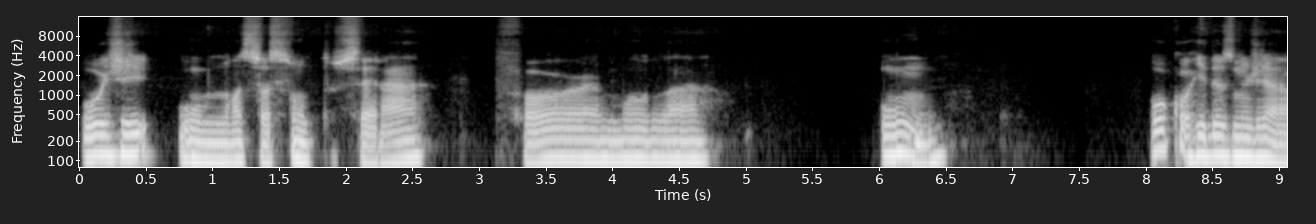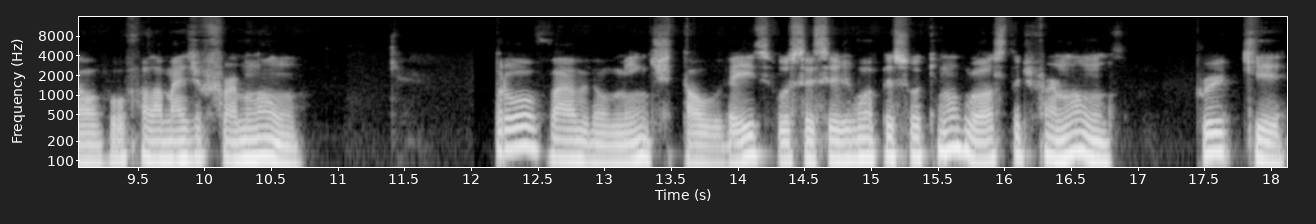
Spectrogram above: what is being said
Hoje o nosso assunto será Fórmula 1 ou corridas no geral. Vou falar mais de Fórmula 1. Provavelmente, talvez, você seja uma pessoa que não gosta de Fórmula 1. Por quê?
